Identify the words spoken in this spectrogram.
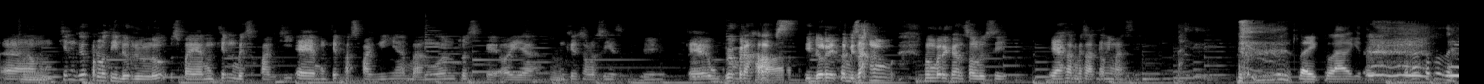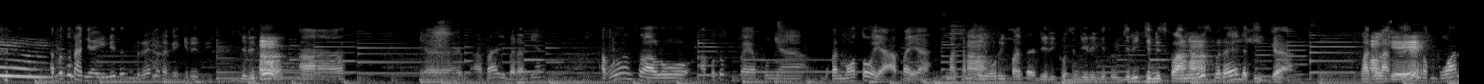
Uh, Hmm. mungkin gue perlu tidur dulu supaya mungkin besok pagi eh mungkin pas paginya bangun terus kayak oh ya Hmm. mungkin solusinya seperti ini kayak gue berharap Ah. tidur itu bisa mem- memberikan solusi ya sampai saat ini masih Baiklah gitu. Karena aku tuh, aku tuh nanya ini tuh sebenarnya karena kayak gini sih. Jadi tuh uh, ya apa ibaratnya aku kan selalu aku tuh kayak punya bukan moto ya apa ya semacam Ah. teori pada diriku sendiri gitu. Jadi jenis kelamin Aha. itu sebenarnya ada tiga laki-laki, Oke. perempuan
